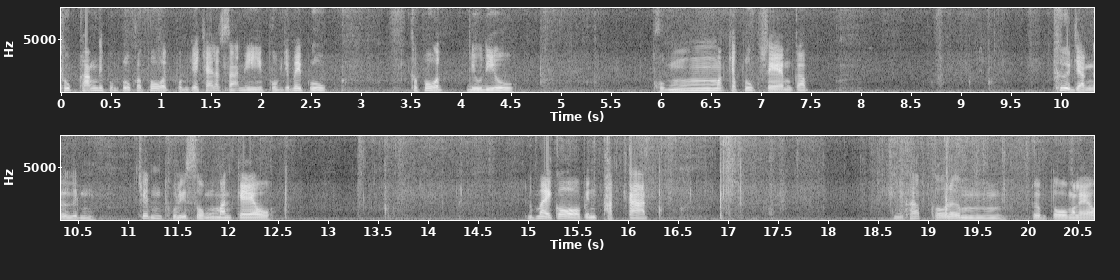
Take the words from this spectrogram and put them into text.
ทุกครั้งที่ผมปลูกข้าวโพด ผมจะใช้ลักษณะนี้ ผมจะไม่ปลูกข้าวโพดเดียวๆ ผมมักจะปลูกแซมกับพืชอย่างอื่น เช่นถั่วลิสงมันแก้ว หรือไม่ก็เป็นผักกาดนี่ครับเขาเริ่มเริ่มโตมาแล้ว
